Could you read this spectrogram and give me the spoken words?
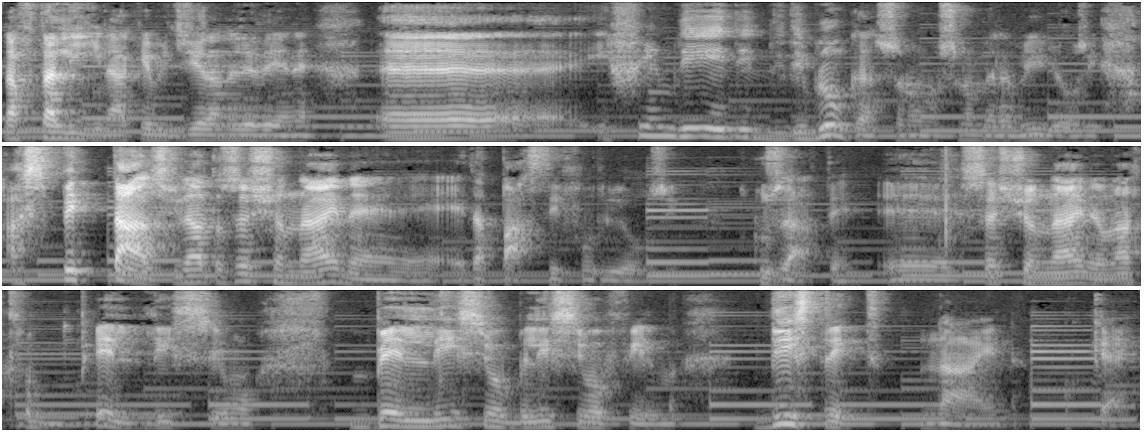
naftalina che vi gira nelle vene. Eh, I film di, di, di Blomkamp sono, sono meravigliosi. Aspettarsi un altro Session 9 è, è da pasti furiosi scusate, eh, Session 9 è un altro bellissimo, bellissimo, bellissimo film. District 9, ok.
